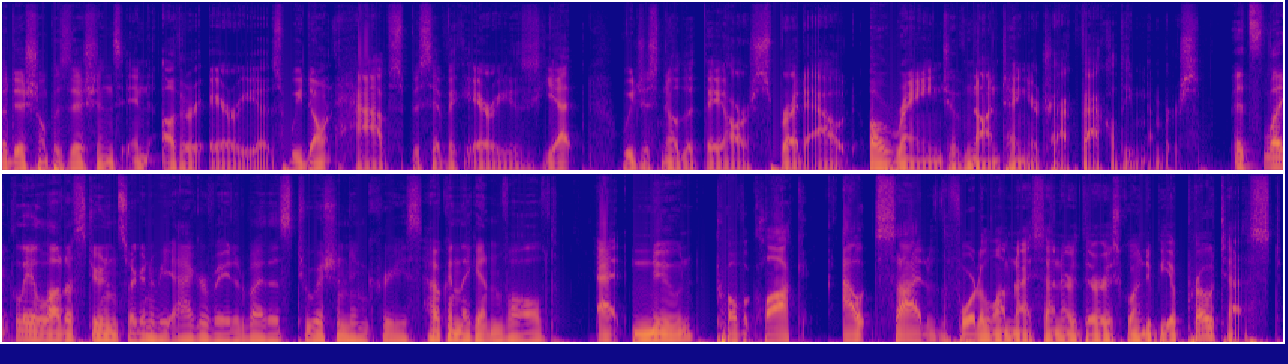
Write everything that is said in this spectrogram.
additional positions in other areas. We don't have specific areas yet. We just know that they are spread out a range of non tenure track faculty members. It's likely a lot of students are going to be aggravated by this tuition increase. How can they get involved? At noon, 12 o'clock, outside of the Ford Alumni Center, there is going to be a protest.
